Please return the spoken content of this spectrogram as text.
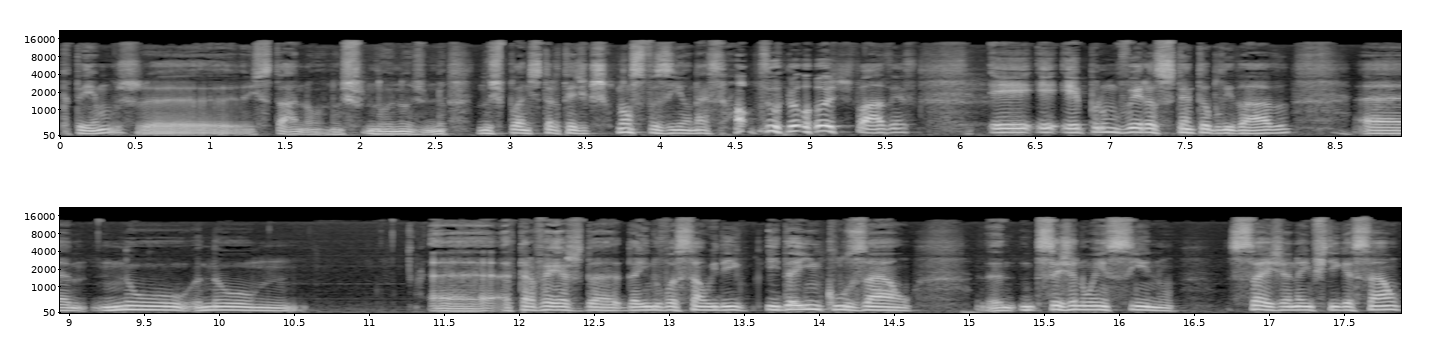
que temos, eh, isso está no- nos, no- nos- no- nos planos estratégicos que não se faziam nessa altura, hoje fazem-se, é, é- é promover a sustentabilidade ah, no, no, ah, através da, da inovação e, de- e da inclusão, seja no ensino, seja na investigação,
